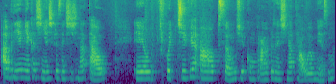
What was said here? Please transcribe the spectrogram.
abrir a minha caixinha de presente de Natal. Eu tive a opção de comprar meu presente de Natal eu mesma,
